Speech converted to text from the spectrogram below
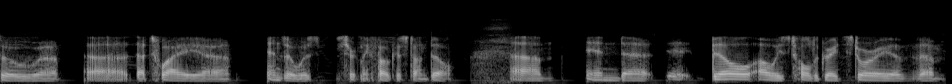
so uh, uh, that's why uh, Enzo was certainly focused on Bill. Um, and uh, Bill always told a great story of um,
